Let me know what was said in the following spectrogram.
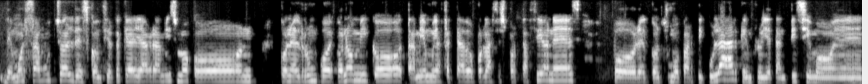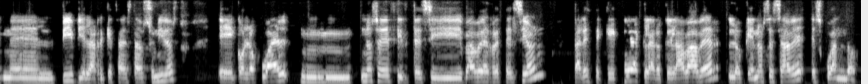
demuestra mucho el desconcierto que hay ahora mismo con, con el rumbo económico, también muy afectado por las exportaciones, por el consumo particular, que influye tantísimo en el PIB y en la riqueza de Estados Unidos, eh, con lo cual mm, no sé decirte si va a haber recesión, parece que queda claro que la va a haber, lo que no se sabe es cuándo.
